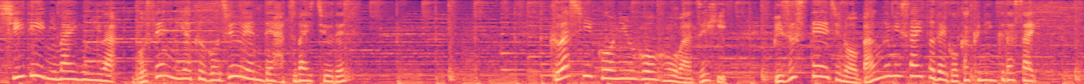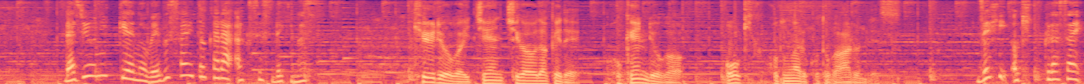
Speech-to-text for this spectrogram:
CD2 枚組は5250円で発売中です。詳しい購入方法はぜひビズステージの番組サイトでご確認ください。ラジオ日経のウェブサイトからアクセスできます。給料が1円違うだけで保険料が大きく異なることがあるんです。ぜひお聞きください。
